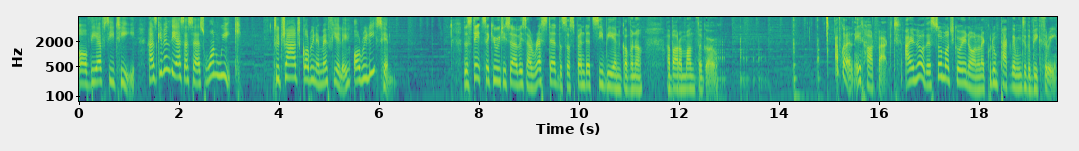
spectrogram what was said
of the FCT has given the SSS one week to charge Godwin Emefiele or release him. The State Security Service arrested the suspended CBN governor about a month ago. I've got an eight hard fact. I know there's so much going on and I couldn't pack them into the big three.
